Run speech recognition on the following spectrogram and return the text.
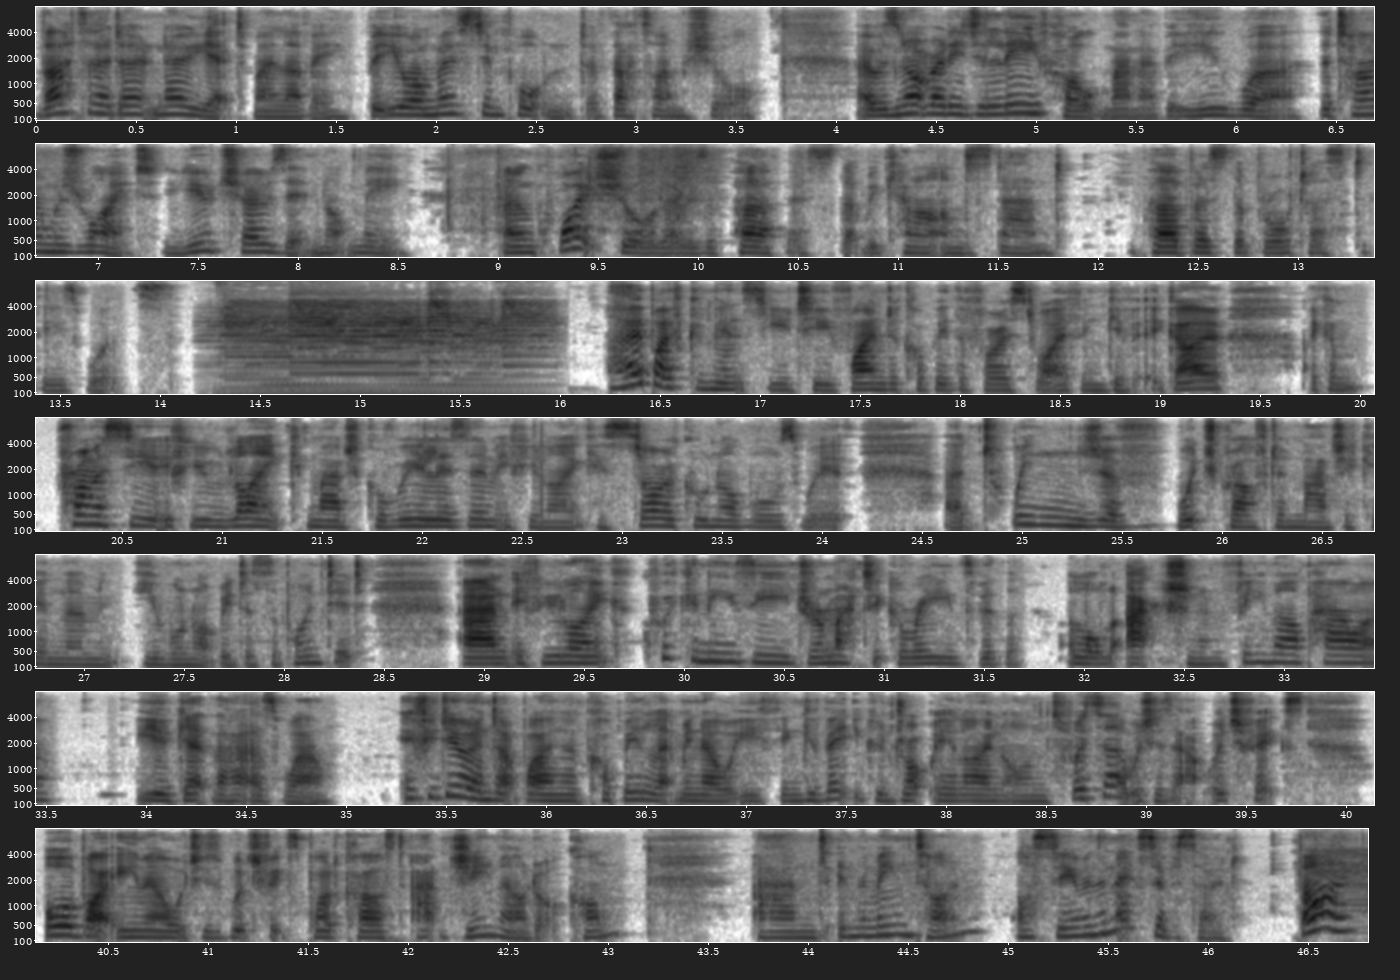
That I don't know yet, my lovey, but you are most important, of that I'm sure. I was not ready to leave Holt Manor, but you were. The time was right. You chose it, not me. I am quite sure there is a purpose that we cannot understand, a purpose that brought us to these woods. I hope I've convinced you to find a copy of The Forest Wife and give it a go. I can promise you, if you like magical realism, if you like historical novels with a twinge of witchcraft and magic in them, you will not be disappointed. And if you like quick and easy dramatic reads with a lot of action and female power, you get that as well. If you do end up buying a copy, let me know what you think of it. You can drop me a line on Twitter, which is at Witchfix, or by email, which is witchfixpodcast at gmail.com. And in the meantime, I'll see you in the next episode. Bye!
